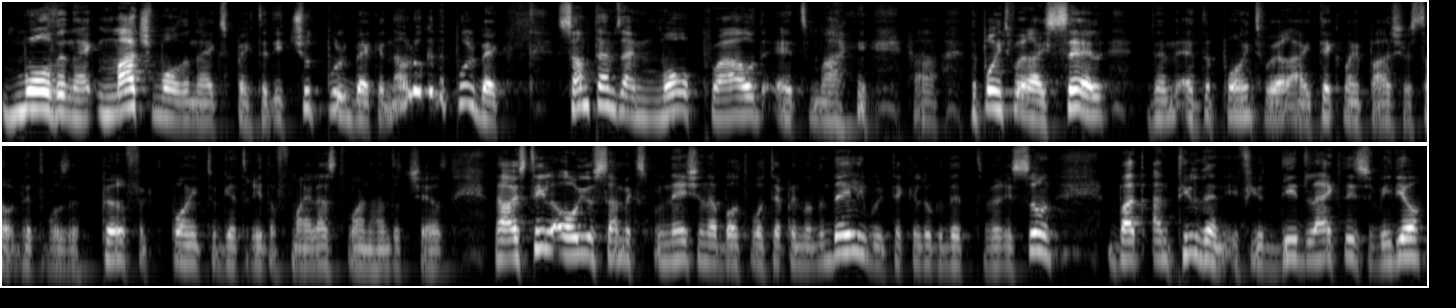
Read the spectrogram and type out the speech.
more than I, much more than I expected. It should pull back. And now look at the pullback. Sometimes I'm more proud at my uh, the point where I sell than at the point where I take my partial. So that was a perfect point to get rid of my last 100 shares. Now I still owe you some explanation about what happened on the daily. We'll take a look at that very soon. But until then, if you did like this video,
